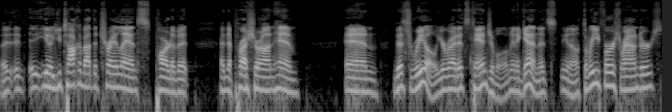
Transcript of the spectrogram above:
It, it, it- you know, you talk about the Trey Lance part of it and the pressure on him, and that's real. You're right. It's tangible. I mean, again, it's you know three first rounders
